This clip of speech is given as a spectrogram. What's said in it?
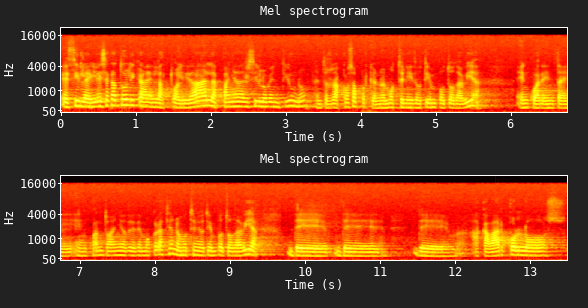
Es decir, la Iglesia Católica en la actualidad, en la España del siglo XXI, entre otras cosas porque no hemos tenido tiempo todavía, en 40 y, en cuántos años de democracia, no hemos tenido tiempo todavía de, de de acabar con los,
